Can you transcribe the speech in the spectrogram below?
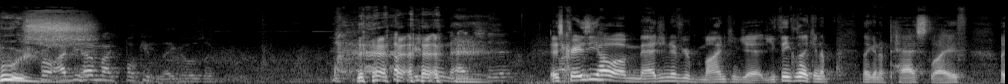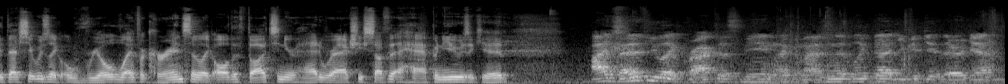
Whoosh. Bro, I'd be having my fucking Legos like. I'd be doing that shit. It's crazy how imaginative your mind can get. You think like in a like in a past life, like that shit was like a real life occurrence, and like all the thoughts in your head were actually stuff that happened to you as a kid. I bet if you like practice being like imaginative like that, you could get there again.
